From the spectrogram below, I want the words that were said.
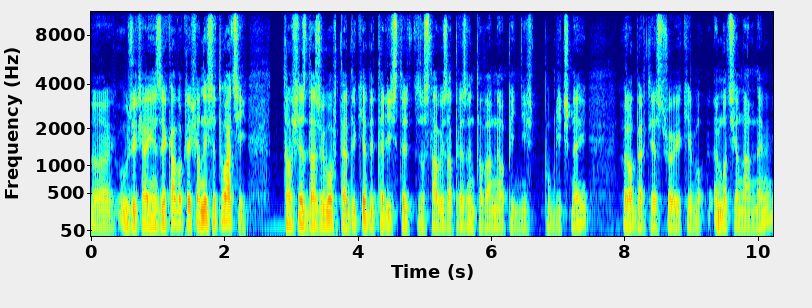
e, użycia języka w określonej sytuacji. To się zdarzyło wtedy, kiedy te listy zostały zaprezentowane opinii publicznej. Robert jest człowiekiem emocjonalnym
